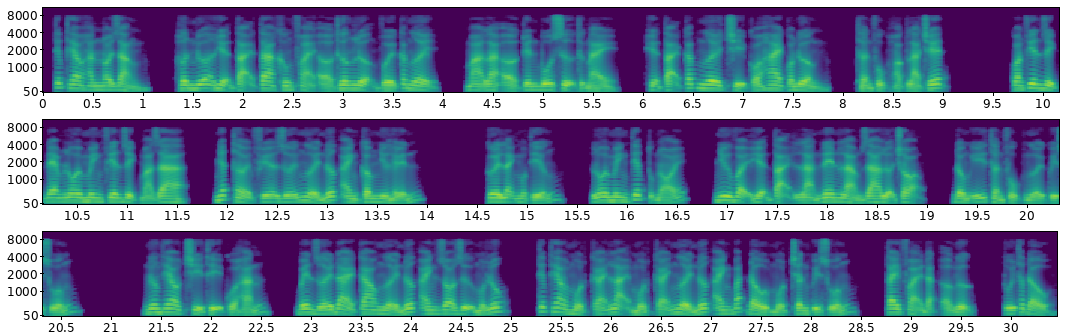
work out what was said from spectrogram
Tiếp theo hắn nói rằng, hơn nữa hiện tại ta không phải ở thương lượng với các ngươi, mà là ở tuyên bố sự thực này, hiện tại các ngươi chỉ có hai con đường, thần phục hoặc là chết. Quan phiên dịch đem lôi minh phiên dịch mà ra, nhất thời phía dưới người nước Anh câm như hến. Cười lạnh một tiếng, lôi minh tiếp tục nói, như vậy hiện tại là nên làm ra lựa chọn, đồng ý thần phục người quỳ xuống. Nương theo chỉ thị của hắn, bên dưới đài cao người nước Anh do dự một lúc, tiếp theo một cái lại một cái người nước Anh bắt đầu một chân quỳ xuống, tay phải đặt ở ngực, túi thấp đầu.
